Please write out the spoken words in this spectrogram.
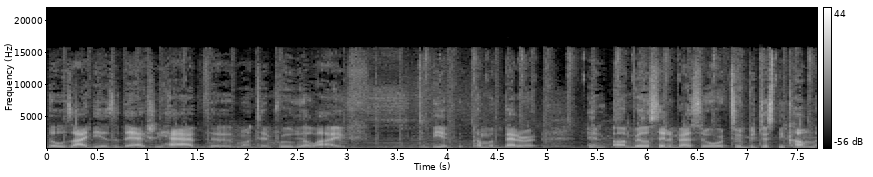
those ideas that they actually have to want to improve their life to be a, become a better um, real estate investor or to be, just become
